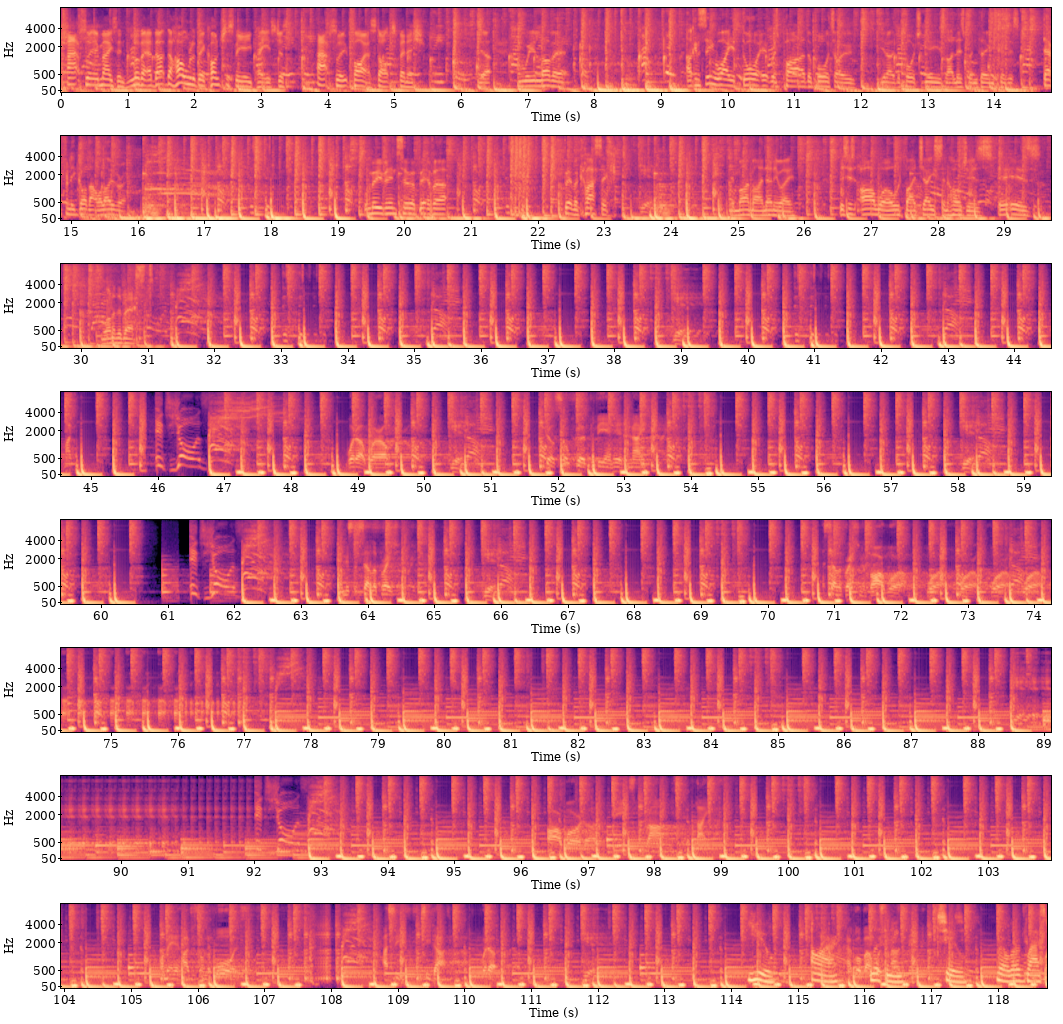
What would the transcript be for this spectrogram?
Absolutely amazing. Love it. The, the whole of the Consciously EP is just absolute fire, start to finish. Yeah. We love it. I can see why you thought it was part of the Porto, you know, the Portuguese like Lisbon thing because it's definitely got that all over it. We're moving into a bit of a bit of a classic in my mind anyway. This is Our World by Jason Hodges. It is one of the best.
